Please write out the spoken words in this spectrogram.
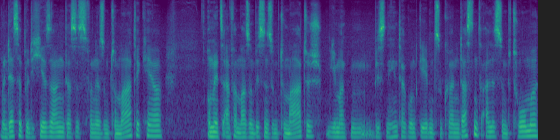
Und deshalb würde ich hier sagen, dass es von der Symptomatik her um jetzt einfach mal so ein bisschen symptomatisch jemandem ein bisschen Hintergrund geben zu können. Das sind alles Symptome,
